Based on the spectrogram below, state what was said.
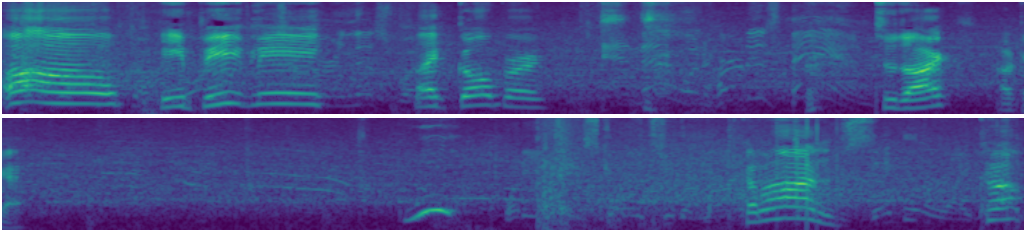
Uh-oh! He beat me! Like Goldberg. Too dark? Okay. Woo! Come on! Come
